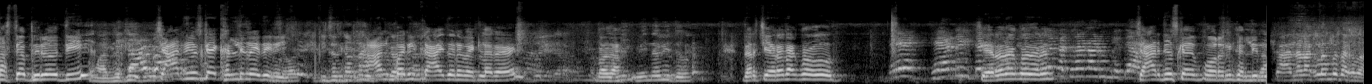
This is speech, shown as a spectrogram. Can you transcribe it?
रस्त्यावर फिरवती चार दिवस काही खाल्ली नाही त्यांनी. लहानपणी काय जण भेटला रे बघा. मी नवी तो. जरा चेहरा दाखवा हो. चेहरा दाखवा जरा. चार दिवस काय पोरांनी खाल्ली नाही. कांदा टाकला मग टाकला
